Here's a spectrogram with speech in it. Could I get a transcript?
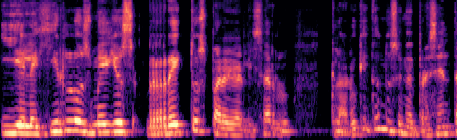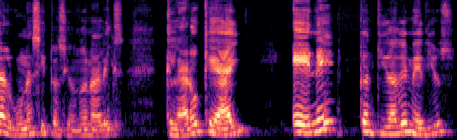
y elegir los medios rectos para realizarlo. Claro que cuando se me presenta alguna situación, don Alex, claro que hay N cantidad de medios,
